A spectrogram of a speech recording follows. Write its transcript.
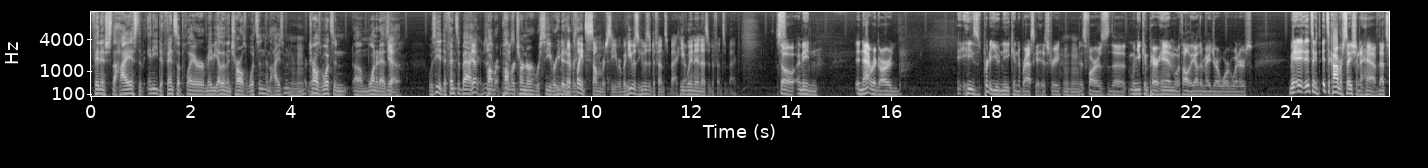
finished the highest of any defensive player, maybe other than Charles Woodson in the Heisman. Charles Woodson um, won it as Mm-hmm. Yeah. A. Was he a defensive back, Yeah, punt, a- punt returner, receiver? He did he everything. played some receiver, but he was he was a defensive back. He went in as a defensive back. So I mean, in that regard, he's pretty unique in Nebraska history mm-hmm. as far as the when you compare him with all the other major award winners. I mean, it, it's a it's a conversation to have. That's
